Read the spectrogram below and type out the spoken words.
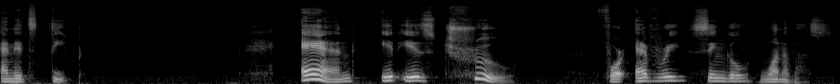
and it's deep. And it is true for every single one of us.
